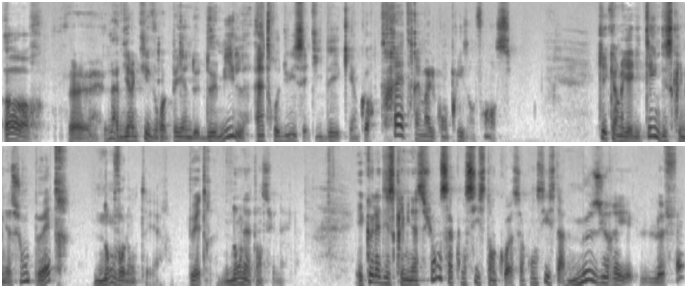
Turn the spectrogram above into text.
Or, euh, la directive européenne de 2000 introduit cette idée qui est encore très très mal comprise en France, qui est qu'en réalité une discrimination peut être non volontaire, peut être non intentionnelle. Et que la discrimination, ça consiste en quoi? Ça consiste à mesurer le fait,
